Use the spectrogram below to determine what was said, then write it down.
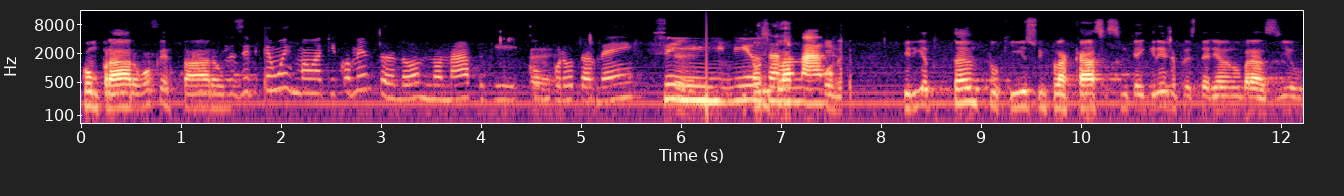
compraram, ofertaram. Inclusive tem um irmão aqui comentando, ó, Nonato, que é. comprou é. também. Sim, é. Nilson então, Nonato. Né? Queria tanto que isso emplacasse, assim, que a Igreja Presbiteriana no Brasil,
